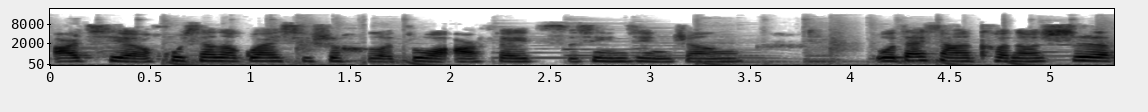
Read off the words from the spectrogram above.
而且互相的关系是合作而非雌性竞争。我在想，可能是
